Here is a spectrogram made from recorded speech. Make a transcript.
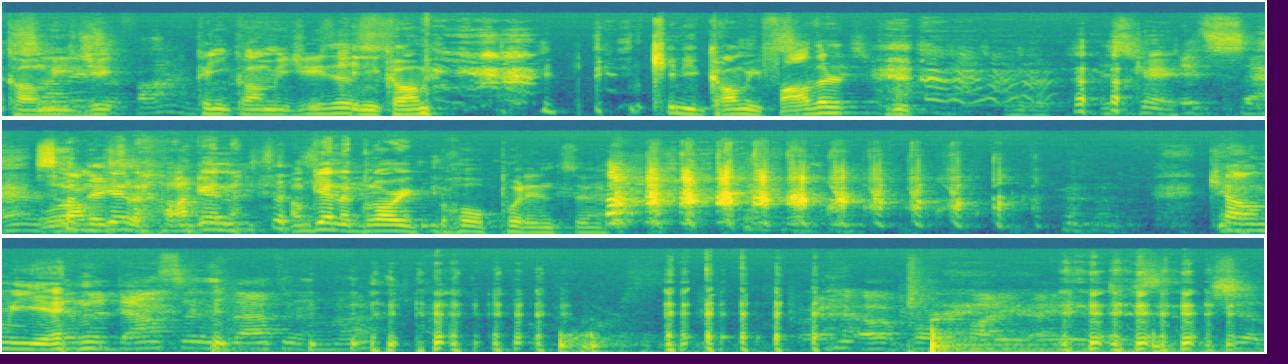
Call me Sundays G. are fine, Can you call me Jesus? Can you call me? Can you call me father? Sundays are fine. It's, Okay. it's Saturday. Well, I'm, getting, are I'm, getting, I'm getting a glory hole put into. Count me in In the downstairs bathroom, huh? Or a porta potty, right? Just chilling.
